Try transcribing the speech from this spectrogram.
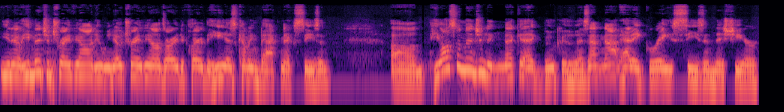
you know, he mentioned TreVeyon, who we know TreVeyon's already declared that he is coming back next season. Um, he also mentioned Emeka Egbuka, who has not had a great season this year,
